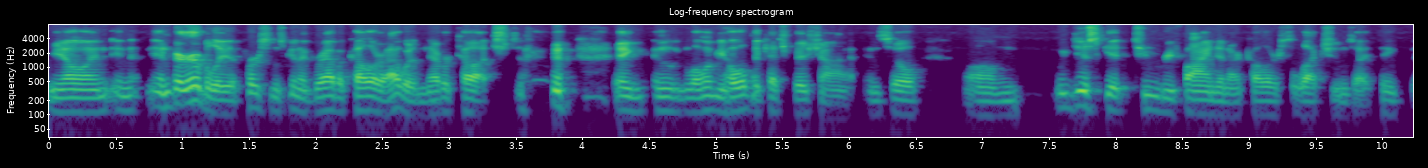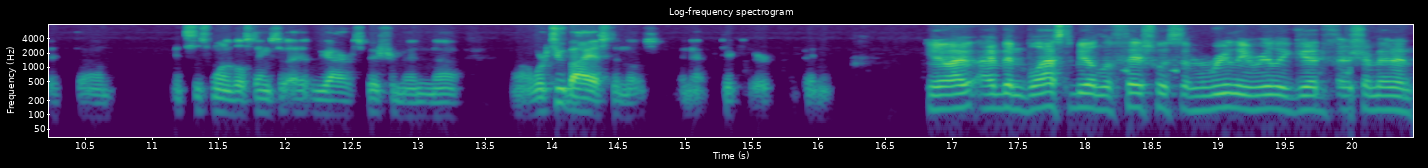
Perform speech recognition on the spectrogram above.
You know, and, and invariably the person's going to grab a color I would have never touched. and, and, lo and behold, they catch fish on it. And so um, we just get too refined in our color selections. I think that um, it's just one of those things that we are as fishermen. Uh, uh, we're too biased in those, in that particular opinion you know, I, have been blessed to be able to fish with some really, really good fishermen. And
